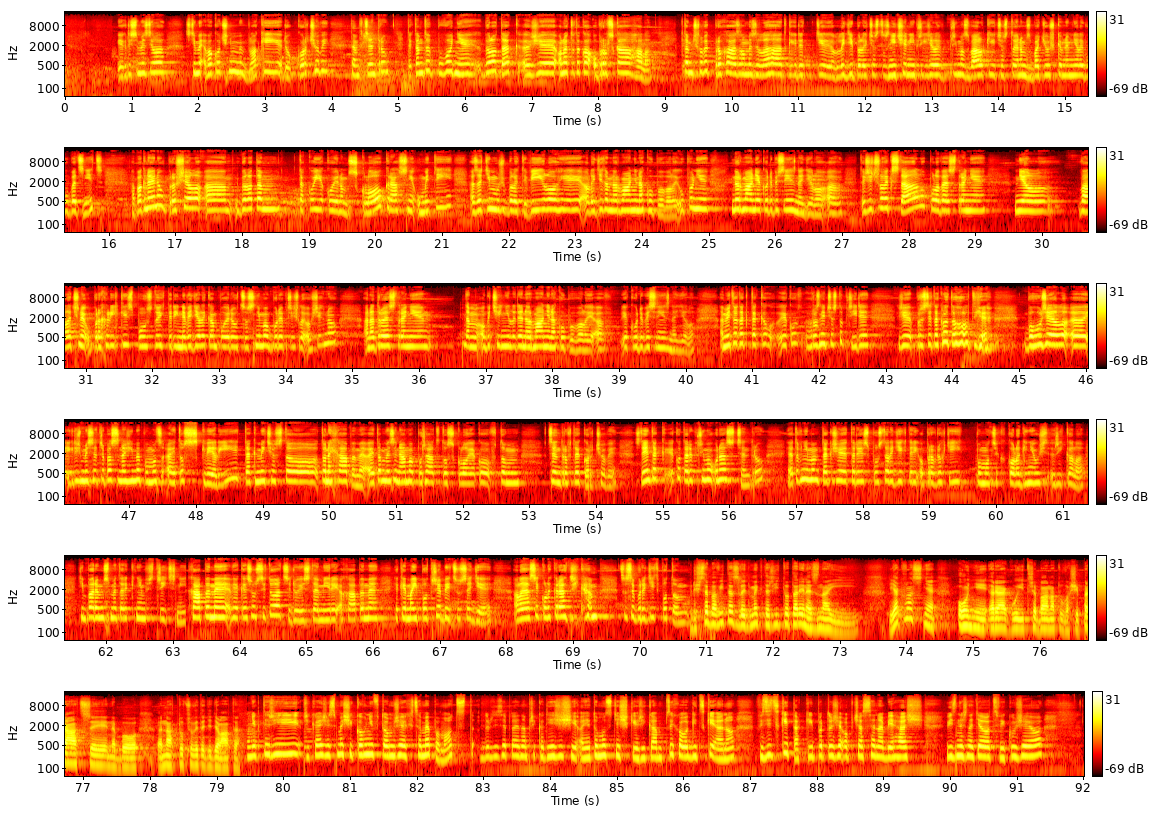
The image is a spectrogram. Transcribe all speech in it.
Já když jsem jezdila s těmi evakuačními vlaky do Korčovy, tam v centru, tak tam to původně bylo tak, že ona je to taková obrovská hala. Tam člověk procházel mezi lehátky, kde ti lidi byli často zničený, přijížděli přímo z války, často jenom s baťuškem neměli vůbec nic. A pak najednou prošel a byla tam takový jako jenom sklo, krásně umytý a zatím už byly ty výlohy a lidi tam normálně nakupovali. Úplně normálně, jako kdyby se nic nedělo. A, takže člověk stál po levé straně, měl válečné uprchlíky, spoustu jich, kteří nevěděli, kam pojedou, co s nimi bude, přišli o všechno. A na druhé straně tam obyčejní lidé normálně nakupovali a jako kdyby se nic nedělo. A mi to tak, tak jako hrozně často přijde, že prostě takhle to hold je. Bohužel, e, i když my se třeba snažíme pomoct a je to skvělý, tak my často to nechápeme a je tam mezi náma pořád to sklo jako v tom centru v té Korčově. Stejně tak jako tady přímo u nás v centru, já to vnímám tak, že tady je spousta lidí, kteří opravdu chtějí pomoct, jak kolegyně už říkala. Tím pádem jsme tady k ním vstřícní. Chápeme, v jaké jsou situaci do jisté míry a chápeme, jaké mají potřeby, co se děje. Ale já si kolikrát říkám, co se bude dít potom. Když se bavíte s lidmi, kteří to tady neznají, jak vlastně oni reagují třeba na tu vaši práci nebo na to, co vy teď děláte? Někteří říkají, že jsme šikovní v tom, že chceme pomoct. Druzí se ptají například Ježíši a je to moc těžké. Říkám psychologicky ano, fyzicky taky, protože občas se naběháš víc než na tělocviku, že jo.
